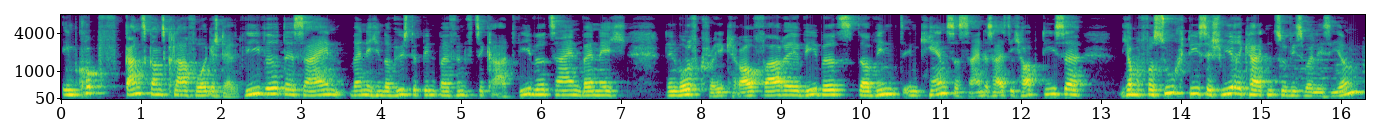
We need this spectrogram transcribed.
im Kopf ganz, ganz klar vorgestellt. Wie wird es sein, wenn ich in der Wüste bin bei 50 Grad? Wie wird es sein, wenn ich den Wolf Creek rauffahre? Wie wird der Wind in Kansas sein? Das heißt, ich habe diese, ich habe versucht, diese Schwierigkeiten zu visualisieren.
